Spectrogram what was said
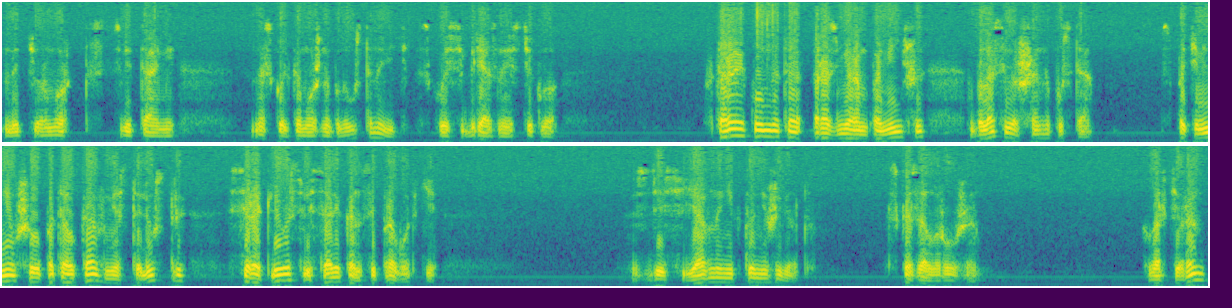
«Натюрморт с цветами», насколько можно было установить сквозь грязное стекло. Вторая комната, размером поменьше, была совершенно пуста. С потемневшего потолка вместо люстры сиротливо свисали концы проводки. «Здесь явно никто не живет», — сказал Ружа. Квартирант,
